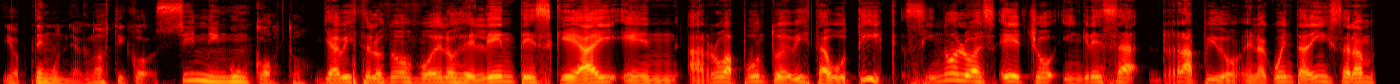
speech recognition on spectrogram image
y obtén un diagnóstico sin ningún costo. Ya viste los nuevos modelos de lentes que hay en arroba punto de vista boutique. Si no lo has hecho, ingresa rápido en la cuenta de Instagram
